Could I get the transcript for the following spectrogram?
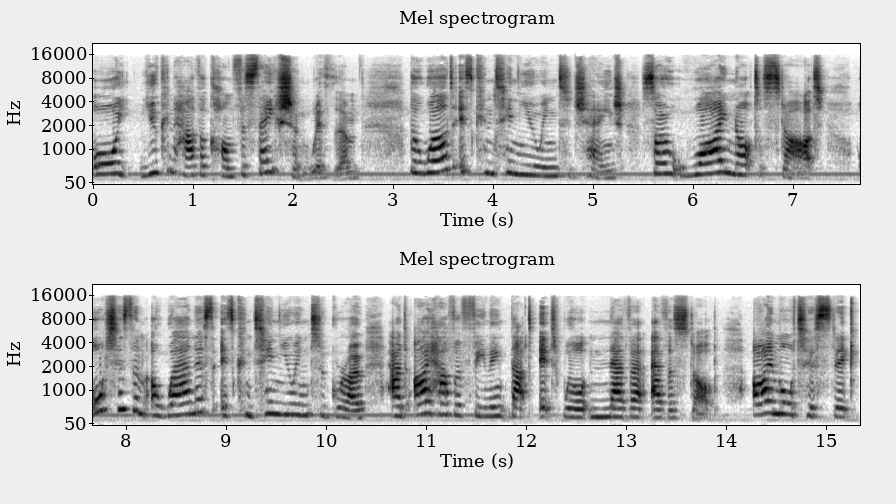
or you can have a conversation with them. The world is continuing to change, so why not start? Autism awareness is continuing to grow and I have a feeling that it will never ever stop. I'm autistic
